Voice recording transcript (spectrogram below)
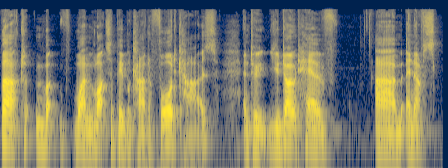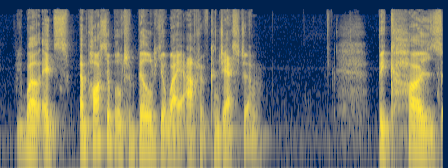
But one, lots of people can't afford cars, and two, you don't have um, enough. Well, it's impossible to build your way out of congestion because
